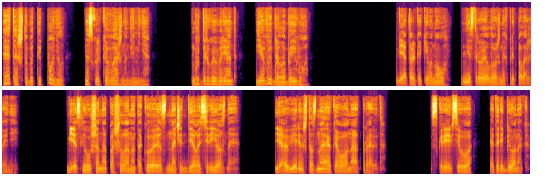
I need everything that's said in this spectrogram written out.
Это, чтобы ты понял, насколько важно для меня. Будь другой вариант, я выбрала бы его». Я только кивнул, не строя ложных предположений. Если уж она пошла на такое, значит, дело серьезное. Я уверен, что знаю, кого она отправит. Скорее всего, это ребенок,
